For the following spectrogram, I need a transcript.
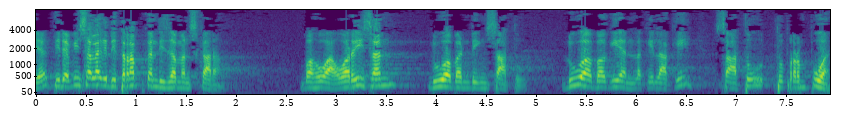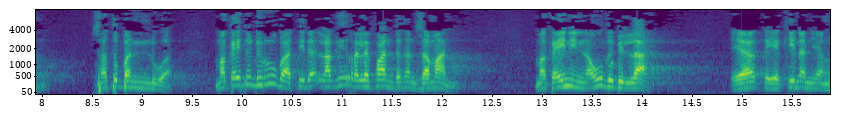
Ya tidak bisa lagi diterapkan di zaman sekarang. Bahwa warisan dua banding satu. Dua bagian laki-laki satu itu perempuan. Satu banding dua. Maka itu dirubah tidak lagi relevan dengan zaman. Maka ini naudzubillah. Ya keyakinan yang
